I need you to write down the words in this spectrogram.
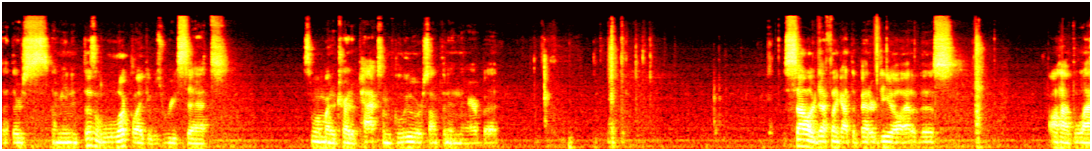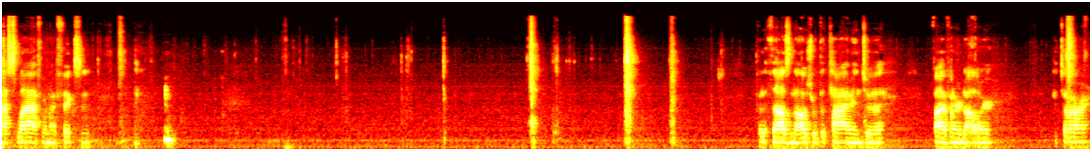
that there's, I mean, it doesn't look like it was reset. Someone might have tried to pack some glue or something in there, but the seller definitely got the better deal out of this. I'll have the last laugh when I fix it. Thousand dollars worth of time into a five hundred dollar guitar.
